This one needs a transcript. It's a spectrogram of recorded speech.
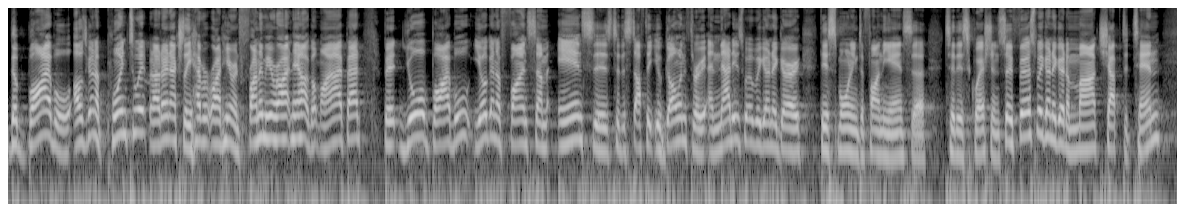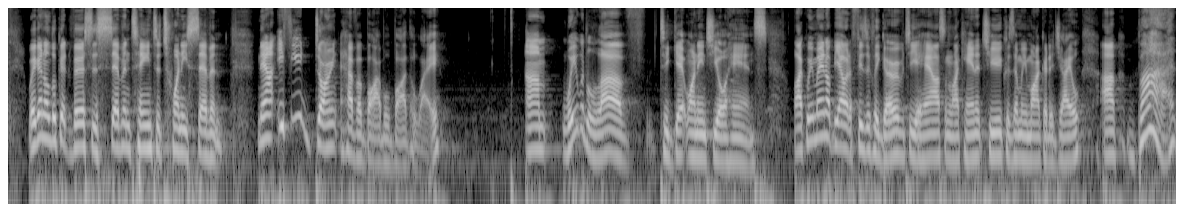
the Bible, I was going to point to it, but I don't actually have it right here in front of me right now. I've got my iPad. But your Bible, you're going to find some answers to the stuff that you're going through. And that is where we're going to go this morning to find the answer to this question. So, first, we're going to go to Mark chapter 10. We're going to look at verses 17 to 27. Now, if you don't have a Bible, by the way, um, we would love to get one into your hands. Like, we may not be able to physically go over to your house and like hand it to you because then we might go to jail. Uh, but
